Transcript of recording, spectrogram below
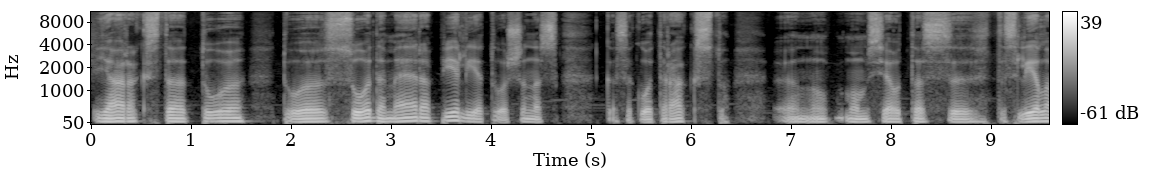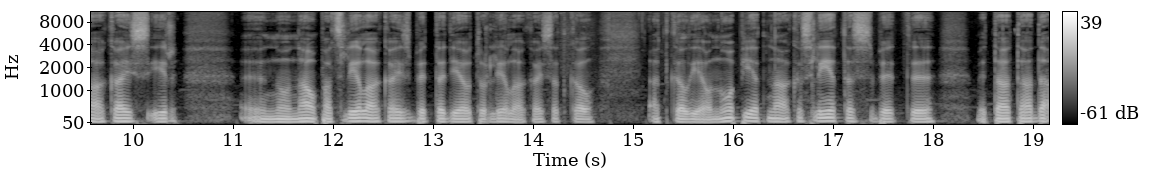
jāraksta to, to soda mēra pielietošanas, kas sakot, rakstu. E, Nu, mums jau tas, tas lielākais ir, e, nu, nav pats lielākais, bet tad jau tur lielākais atkal, atkal jau nopietnākas lietas, bet, e, bet tā tāda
